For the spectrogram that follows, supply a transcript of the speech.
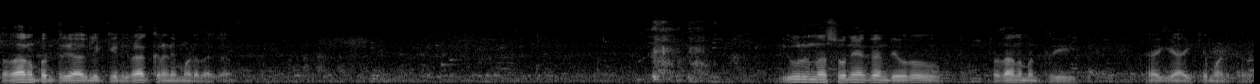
ಪ್ರಧಾನಮಂತ್ರಿ ಆಗಲಿಕ್ಕೆ ನಿರಾಕರಣೆ ಮಾಡಿದಾಗ ಇವರನ್ನು ಸೋನಿಯಾ ಗಾಂಧಿಯವರು ಪ್ರಧಾನಮಂತ್ರಿ ಆಗಿ ಆಯ್ಕೆ ಮಾಡ್ತಾರೆ.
